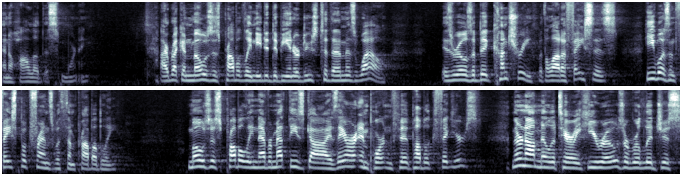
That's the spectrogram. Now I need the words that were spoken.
and Oholib this morning? I reckon Moses probably needed to be introduced to them as well. Israel is a big country with a lot of faces. He wasn't Facebook friends with them, probably. Moses probably never met these guys. They aren't important public figures. They're not military heroes or religious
